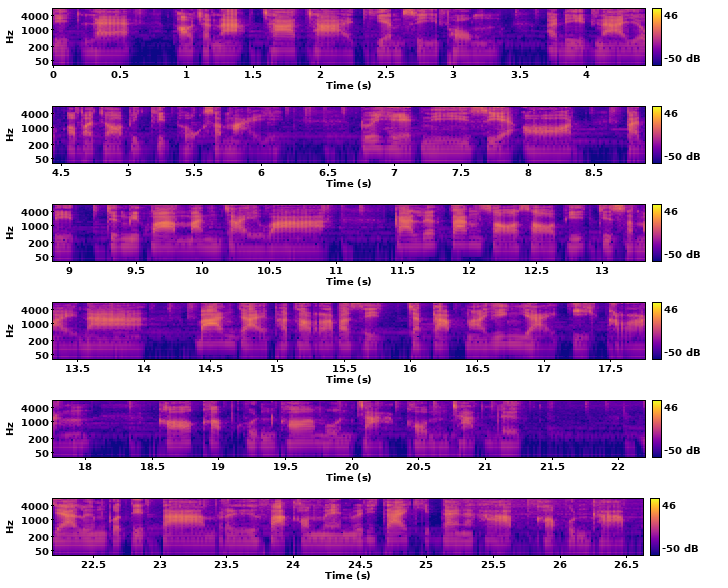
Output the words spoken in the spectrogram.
จิตรและเอาชนะชาติชายเทียมศรีพงศ์อดีตนายกอบจพิจิตร6สมัย ด้วยเหตุนี้เสียออสประดิษฐ์จึงมีความมั่นใจว่า การเลือกตั้งสอสอพิจิตรสมัยหน้า บ้านใหญ่พัทรประสิทธิ์จะกลับมายิ่งใหญ่อีกครั้ง ขอขอบคุณข้อมูลจากคมชัดลึก อย่าลืมกดติดตามหรือฝากคอมเมนต์ไว้ที่ใต้คลิปได้นะครับ ขอบคุณครับ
